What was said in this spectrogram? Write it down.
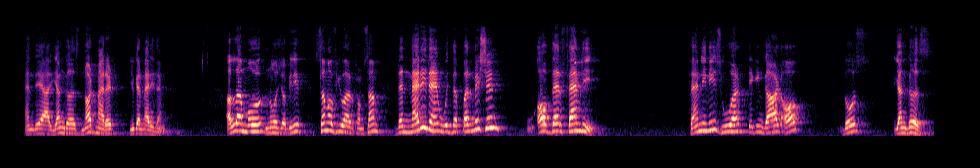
and they are young girls not married, you can marry them. Allah more knows your belief. Some of you are from some, then marry them with the permission of their family. Family means who are taking guard of those young girls.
